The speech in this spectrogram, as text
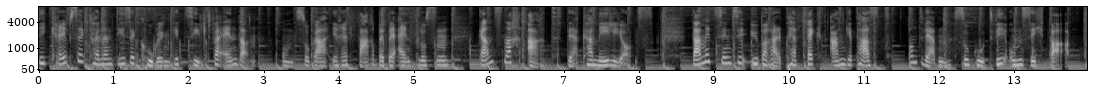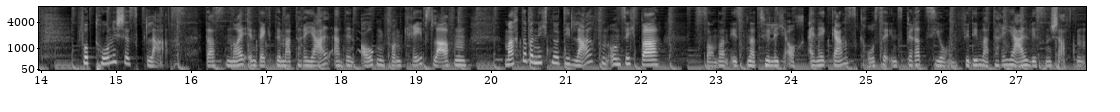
die Krebse können diese Kugeln gezielt verändern und sogar ihre Farbe beeinflussen, ganz nach Art der Chamäleons. Damit sind sie überall perfekt angepasst und werden so gut wie unsichtbar. Photonisches Glas, das neu entdeckte Material an den Augen von Krebslarven, macht aber nicht nur die Larven unsichtbar, sondern ist natürlich auch eine ganz große Inspiration für die Materialwissenschaften,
